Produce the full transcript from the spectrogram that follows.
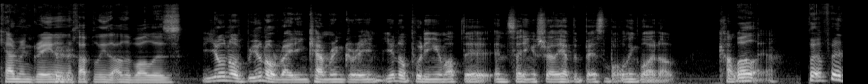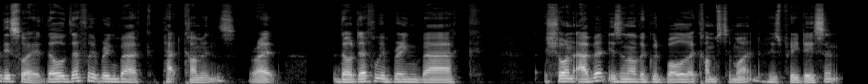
Cameron Green and a couple of these other bowlers. You're not you're not rating Cameron Green. You're not putting him up there and saying Australia have the best bowling lineup. Come Well, on now. put, put it this way: they'll definitely bring back Pat Cummins, right? They'll definitely bring back Sean Abbott is another good bowler that comes to mind, who's pretty decent.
